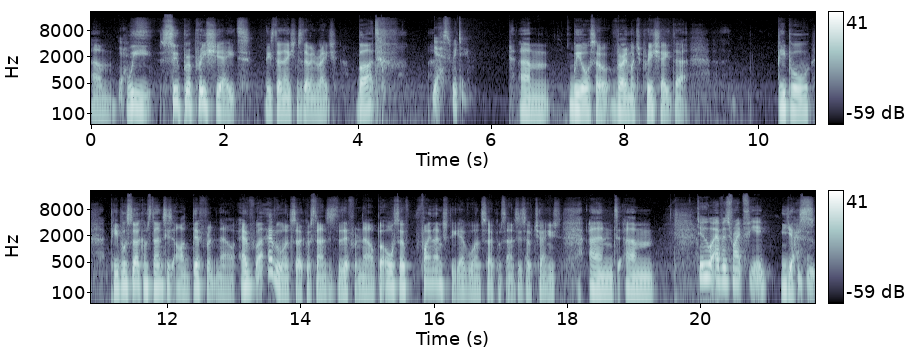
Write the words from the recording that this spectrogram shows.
um, Yes. we super appreciate these donations, though, in Rach, but Yes, we do. um, we also very much appreciate that people people's circumstances are different now. Ev- well, everyone's circumstances are different now, but also financially, everyone's circumstances have changed. And um, Do whatever's right for you. yes,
